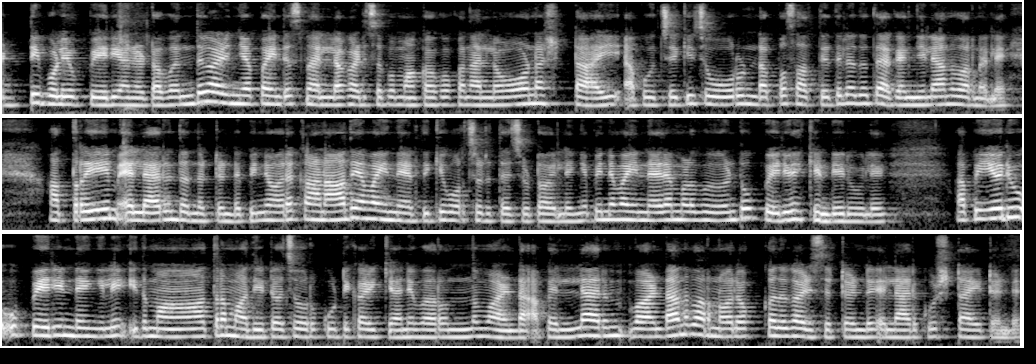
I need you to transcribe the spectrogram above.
അടിപൊളി ഉപ്പേരിയാണ് കേട്ടോ. വെന്ത് കഴിഞ്ഞപ്പോൾ അതിന്റെ സ്മെല്ലൊക്കെ അടിച്ചപ്പോൾ മക്കൾക്കൊക്കെ നല്ലോണം ഇഷ്ടമായി അപ്പോൾ ഉച്ചയ്ക്ക് ചോറുണ്ടപ്പോൾ സത്യത്തിൽ അത് തികഞ്ഞില്ല എന്ന് പറഞ്ഞല്ലേ? അത്രയും എല്ലാവരും തിന്നിട്ടുണ്ട്. പിന്നെ ഓരെ കാണാതെ ഞാൻ വൈകുന്നേരത്തേക്ക് കുറച്ച് എടുത്ത് വെച്ചിട്ടോ ഇല്ലെങ്കിൽ പിന്നെ വൈകുന്നേരം നമ്മൾ വീണ്ടും ഉപ്പേരി വെക്കേണ്ടി വരൂലേ. അപ്പോൾ ഈ ഒരു ഉപ്പേരി ഉണ്ടെങ്കിൽ ഇത് മാത്രം മതി കേട്ടോ ചോറ് കൂട്ടി കഴിക്കാൻ വേറെ ഒന്നും വേണ്ട. അപ്പോൾ എല്ലാവരും വേണ്ടാന്ന് പറഞ്ഞവരൊക്കെ അത് കഴിച്ചിട്ടുണ്ട്. എല്ലാവർക്കും ഇഷ്ടമായിട്ടുണ്ട്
